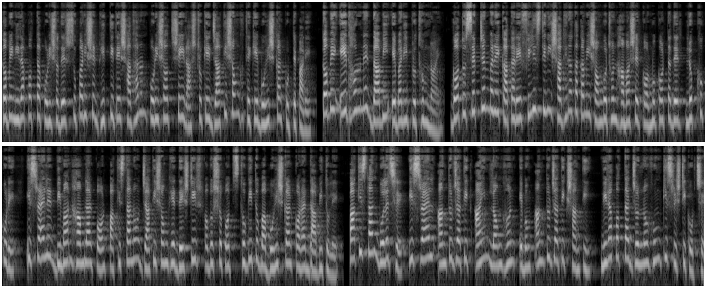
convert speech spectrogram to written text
তবে নিরাপত্তা পরিষদের সুপারিশের ভিত্তিতে সাধারণ পরিষদ সেই রাষ্ট্রকে জাতিসংঘ থেকে বহিষ্কার করতে পারে। তবে এ ধরনের দাবি এবারই প্রথম নয়। গত সেপ্টেম্বরে কাতারে ফিলিস্তিনি স্বাধীনতাকামী সংগঠন হামাসের কর্মকর্তাদের লক্ষ্য করে ইসরায়েলের বিমান হামলার পর পাকিস্তানও জাতিসংঘের দেশটির সদস্যপদ স্থগিত বা বহিষ্কার করার দাবি তোলে। পাকিস্তান বলেছে, ইসরায়েল আন্তর্জাতিক আইন লঙ্ঘন এবং আন্তর্জাতিক শান্তি। নিরাপত্তার জন্য হুমকি সৃষ্টি করছে।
